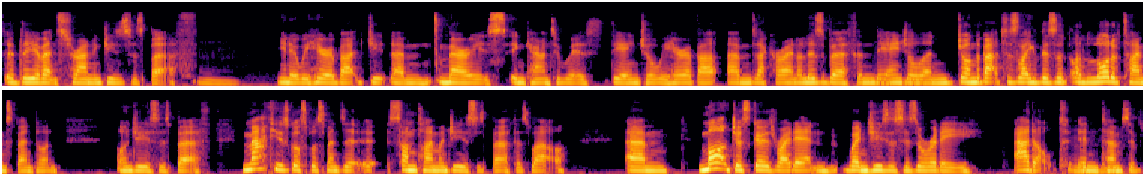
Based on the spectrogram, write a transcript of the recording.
the events surrounding Jesus' birth. Mm. You know, we hear about um, Mary's encounter with the angel. We hear about um, Zachariah and Elizabeth and the mm-hmm. angel and John the Baptist. Like, there's a, a, lot of time spent on on Jesus' birth. Matthew's gospel spends a, some time on Jesus' birth as well. Um, Mark just goes right in when Jesus is already adult mm-hmm. in terms of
